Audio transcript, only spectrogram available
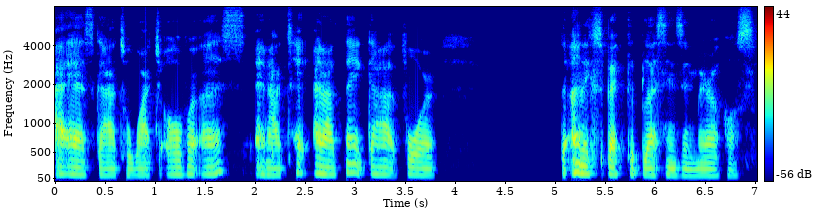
I ask God to watch over us, and I take and I thank God for the unexpected blessings and miracles.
